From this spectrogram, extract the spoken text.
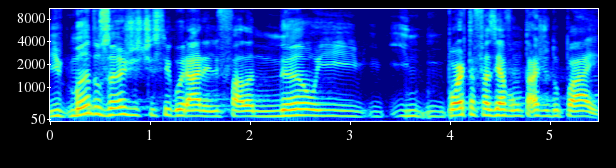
e, manda os anjos te segurarem. Ele fala, não, e, e importa fazer a vontade do Pai.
